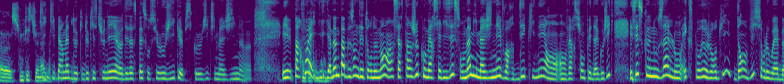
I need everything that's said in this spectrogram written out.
euh, sont questionnables. Qui, permettent de, de questionner euh, des aspects sociologiques, euh, psychologiques, j'imagine. Et parfois, il n'y a même pas besoin de détournement. Hein. Certains jeux commercialisés sont même imaginés, voire déclinés en, en version pédagogique. Et c'est ce que nous allons explorer aujourd'hui dans Vue sur le web.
